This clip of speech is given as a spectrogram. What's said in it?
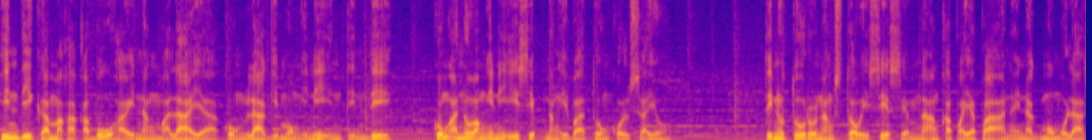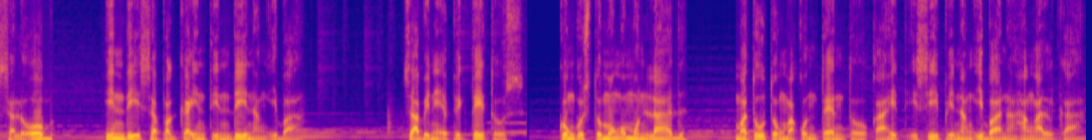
Hindi ka makakabuhay ng malaya kung lagi mong iniintindi kung ano ang iniisip ng iba tungkol sa iyo. Tinuturo ng Stoicism na ang kapayapaan ay nagmumula sa loob, hindi sa pagkaintindi ng iba. Sabi ni Epictetus, kung gusto mong umunlad, matutong makontento kahit isipin ng iba na hangal ka.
